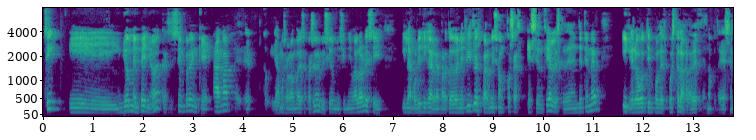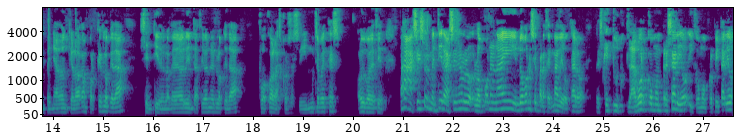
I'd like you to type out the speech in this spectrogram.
Sí, y yo me empeño ¿eh? casi siempre en que hagan, eh, digamos, hablamos en varias ocasiones, visión, misión y valores y y la política de reparto de beneficios para mí son cosas esenciales que deben de tener y que luego tiempo después te lo agradecen, ¿no? que te hayas empeñado en que lo hagan porque es lo que da sentido, es lo que da orientación, es lo que da foco a las cosas. Y muchas veces oigo decir, ah, si eso es mentira, si eso lo, ponen ahí y luego no se parece en nada. Digo, claro, pero es que tu labor como empresario y como propietario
